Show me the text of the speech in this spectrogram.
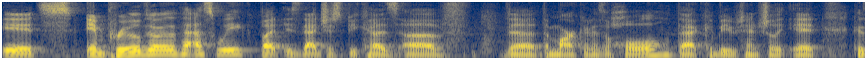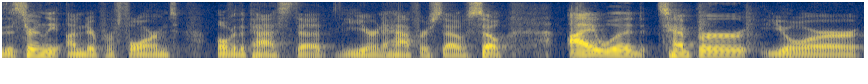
it's improved over the past week, but is that just because of the, the market as a whole? That could be potentially it, because it's certainly underperformed over the past uh, year and a half or so. So I would temper your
